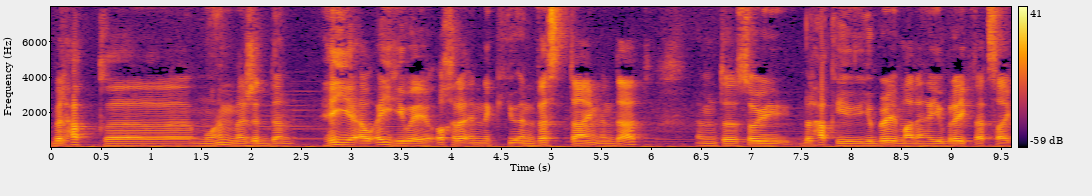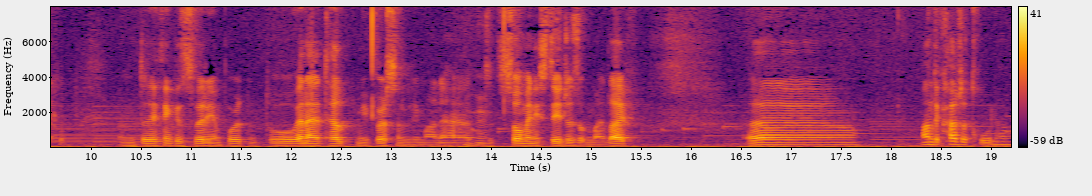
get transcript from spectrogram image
بالحق آه، مهمة جدا. هي أو أي هواية أخرى إنك you invest time in that فهمت؟ You- بالحق you break معناها you break that cycle and I think it's very important. وأنا it helped me personally معناها many stages of my life. آه عندك حاجة تقولها؟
